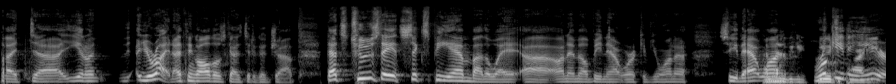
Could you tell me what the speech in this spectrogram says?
but uh, you know, you're right. I think all those guys did a good job. That's Tuesday at 6 p.m. By the way, uh, on MLB Network. If you want to see that one, rookie of the year,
